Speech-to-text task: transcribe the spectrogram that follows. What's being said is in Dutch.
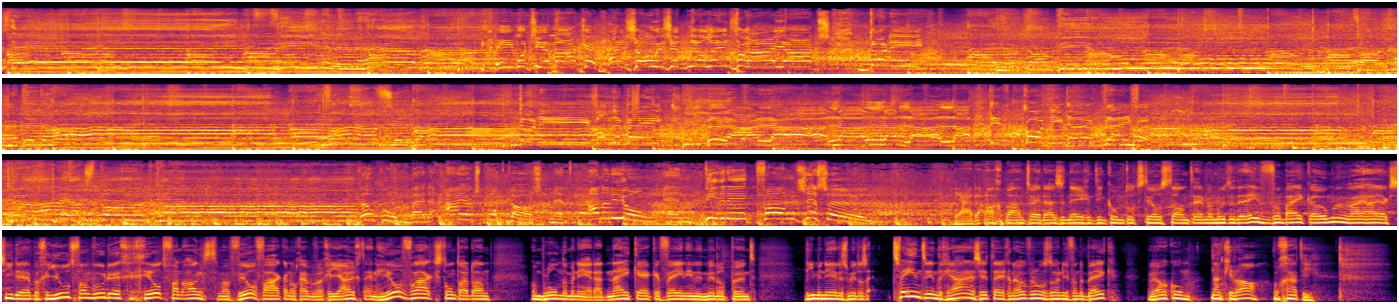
met Anne de Jong en Diederik van Zessen. Ja, de achtbaan 2019 komt tot stilstand en we moeten er even van bij komen. Wij Ajaxiden hebben gejoeld van woede, gegild van angst, maar veel vaker nog hebben we gejuicht. En heel vaak stond daar dan een blonde meneer uit Nijkerkerveen in het middelpunt. Die meneer is inmiddels 22 jaar en zit tegenover ons, Donny van der Beek. Welkom. Dankjewel. Hoe gaat hij?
